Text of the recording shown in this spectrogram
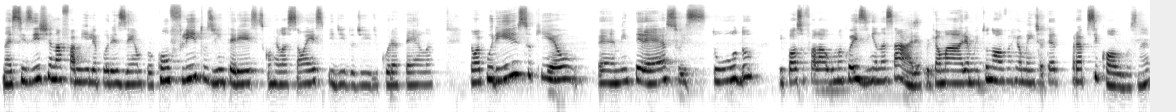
né? se existe na família, por exemplo, conflitos de interesses com relação a esse pedido de, de curatela. Então, é por isso que eu é, me interesso, estudo e posso falar alguma coisinha nessa área, porque é uma área muito nova realmente até para psicólogos, né?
